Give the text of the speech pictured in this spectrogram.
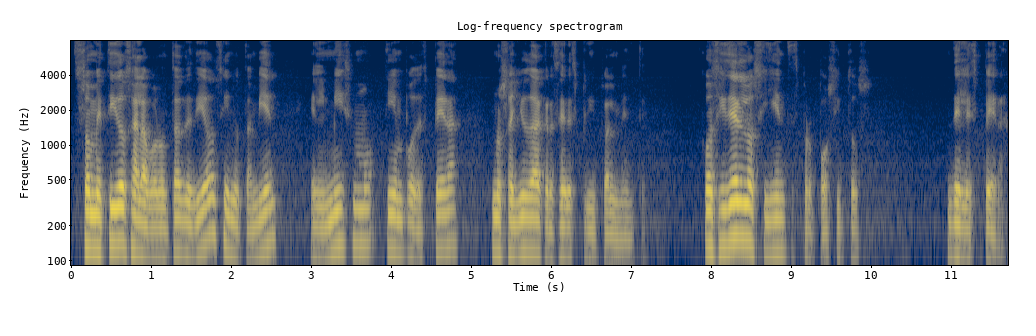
sometidos a la voluntad de Dios, sino también el mismo tiempo de espera nos ayuda a crecer espiritualmente. Considere los siguientes propósitos de la espera.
